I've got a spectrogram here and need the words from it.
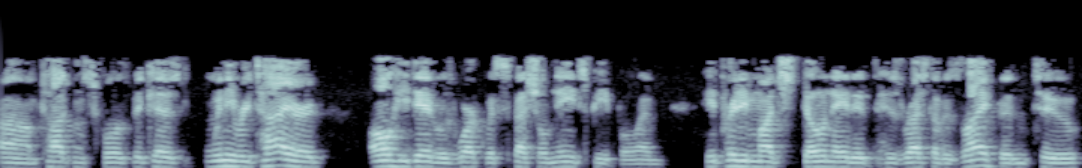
um, talking schools because when he retired all he did was work with special needs people and he pretty much donated his rest of his life into,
